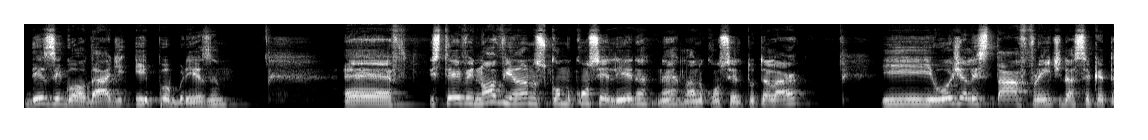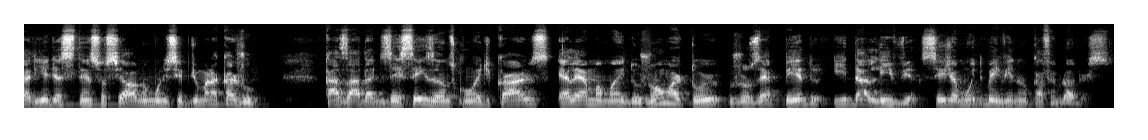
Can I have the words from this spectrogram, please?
Desigualdade e Pobreza. É, esteve nove anos como conselheira, né, lá no Conselho Tutelar. E hoje ela está à frente da Secretaria de Assistência Social no município de Maracaju. Casada há 16 anos com o Ed Carlos, ela é a mamãe do João Arthur, José Pedro e da Lívia. Seja muito bem-vinda no Café Brothers.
